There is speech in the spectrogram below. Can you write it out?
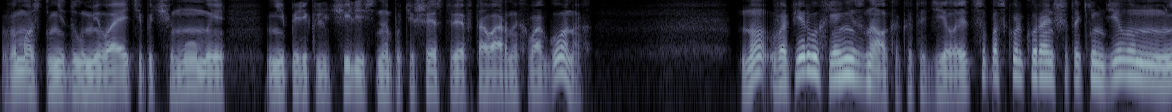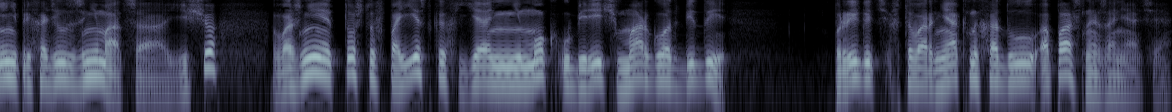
Вы, может, недоумеваете, почему мы не переключились на путешествия в товарных вагонах? Но, во-первых, я не знал, как это делается, поскольку раньше таким делом мне не приходилось заниматься, а еще важнее то, что в поездках я не мог уберечь Маргу от беды. Прыгать в товарняк на ходу – опасное занятие.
